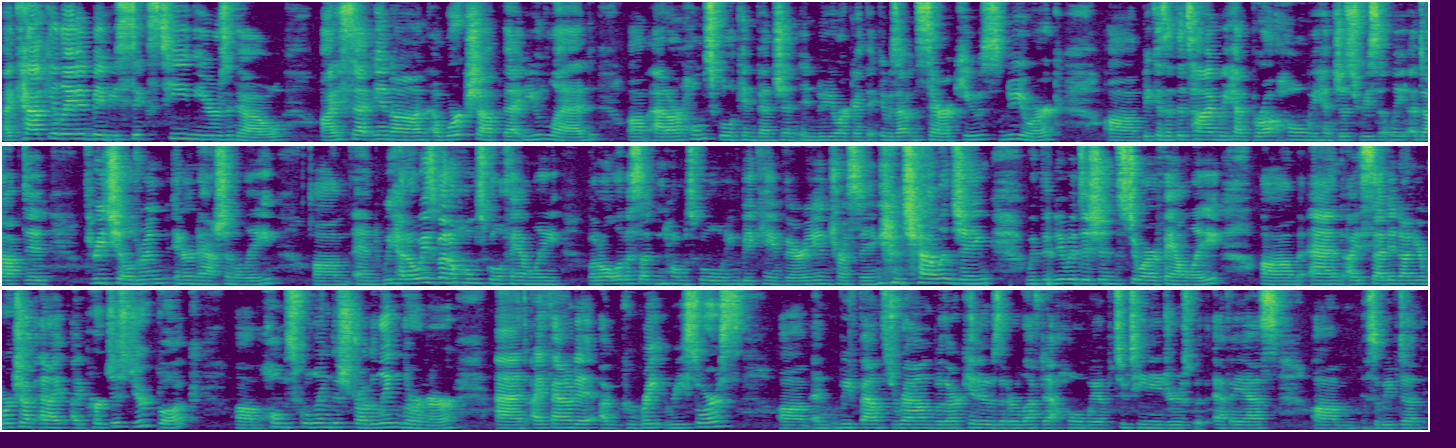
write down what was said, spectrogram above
I calculated maybe 16 years ago. I sat in on a workshop that you led um, at our homeschool convention in New York. I think it was out in Syracuse, New York, um, because at the time we had brought home, we had just recently adopted three children internationally. Um, and we had always been a homeschool family, but all of a sudden homeschooling became very interesting and challenging with the new additions to our family. Um, and I sat in on your workshop and I, I purchased your book. Um, Homeschooling the Struggling Learner, and I found it a great resource. Um, and we've bounced around with our kiddos that are left at home. We have two teenagers with FAS. Um, so we've done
